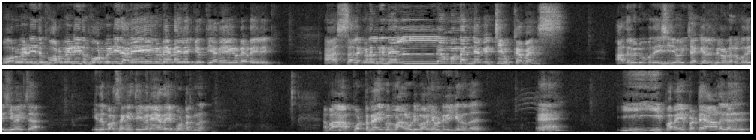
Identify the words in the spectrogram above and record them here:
ഫോർവേഡ് ചെയ്ത് ഫോർവേഡ് ചെയ്ത് ഫോർവേഡ് ചെയ്ത് അനേകരുടെ ഇടയിലേക്ക് എത്തി അനേകരുടെ ഇടയിലേക്ക്. ആ സ്ഥലങ്ങളിൽ നിന്നെല്ലാം വന്ന നെഗറ്റീവ് കമന്റ്സ് അതിലൊരു ഉപദേശി ചോദിച്ച ഗൾഫിലുള്ള ഒരു ഉപദേശി ചോദിച്ച ഇത് പ്രസംഗിച്ച് ഇവനെ ഏതായി പൊട്ടെന്ന് അപ്പൊ ആ പൊട്ടനായി ഇപ്പൊ മറുപടി പറഞ്ഞുകൊണ്ടിരിക്കുന്നത്. ഏ? ഈ ഈ പറയപ്പെട്ട ആളുകൾ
